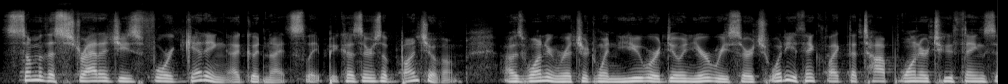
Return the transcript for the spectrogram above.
some of the strategies for getting a good night's sleep because there's a bunch of them. I was wondering, Richard, when you were doing your research, what do you think like the top one or two things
